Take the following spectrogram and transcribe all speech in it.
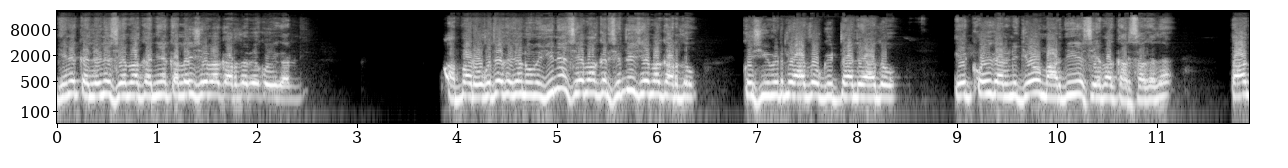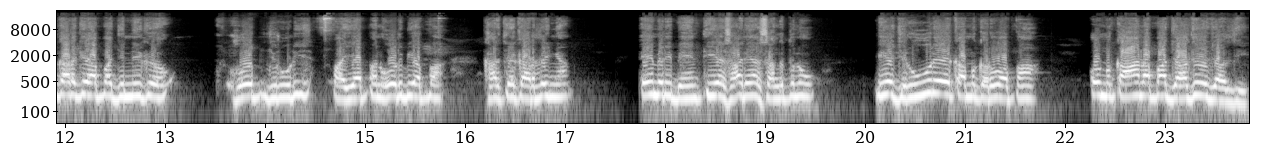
ਜਿਹਨੇ ਇਕੱਲੇ ਨੇ ਸੇਵਾ ਕਰਨੀ ਹੈ, ਇਕੱਲਾ ਹੀ ਸੇਵਾ ਕਰ ਦੇਵੇ, ਕੋਈ ਗੱਲ ਨਹੀਂ ਆਪਾਂ ਰੋਕਦੇ ਕਿਸੇ ਨੂੰ ਵੀ, ਜਿਹਨੇ ਸੇਵਾ ਕਰ, ਸਿੱਧੀ ਸੇਵਾ ਕਰ ਦੋ। ਕੋਈ ਸੀਮਿੰਟ ਲਿਆ ਦੋ, ਗਿੱਟਾ ਲਿਆ ਦੋ, ਇਹ ਕੋਈ ਗੱਲ ਨਹੀਂ ਜੋ ਮਰਜ਼ੀ ਇਹ ਸੇਵਾ ਕਰ ਸਕਦਾ। ਤਾਂ ਕਰਕੇ ਆਪਾਂ ਜਿੰਨੀ ਕੁ ਹੋ ਜ਼ਰੂਰੀ ਭਾਈ, ਆਪਾਂ ਨੂੰ ਹੋਰ ਵੀ ਆਪਾਂ ਖਰਚੇ ਕਰਦੇ ਹੀ ਹਾਂ ਇਹ ਮੇਰੀ ਬੇਨਤੀ ਹੈ ਸਾਰਿਆਂ ਸੰਗਤ ਨੂੰ ਵੀ ਇਹ ਜ਼ਰੂਰ ਇਹ ਕੰਮ ਕਰੋ ਆਪਾਂ। ਉਹ ਮਕਾਨ ਆਪਾਂ ਜਲਦੀ ਤੋਂ ਜਲਦੀ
